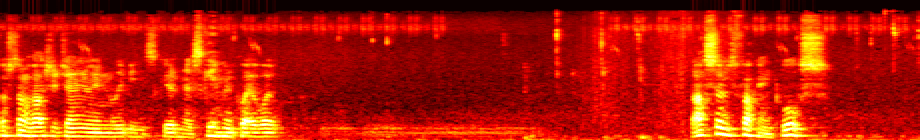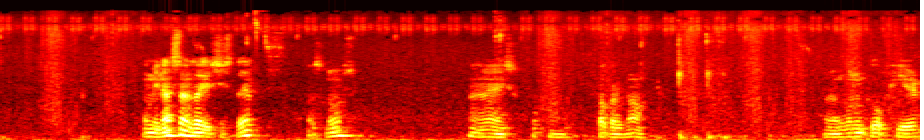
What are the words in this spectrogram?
First time I've actually genuinely been scared in this game in quite a while. That sounds fucking close. I mean, that sounds like it's just there. That's nice. Nice. Fucking bugger now. I'm gonna go up here.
